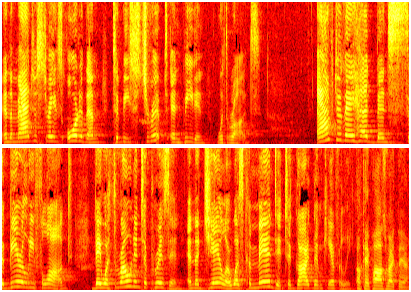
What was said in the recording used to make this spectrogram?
and the magistrates ordered them to be stripped and beaten with rods. After they had been severely flogged, they were thrown into prison, and the jailer was commanded to guard them carefully. Okay, pause right there.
